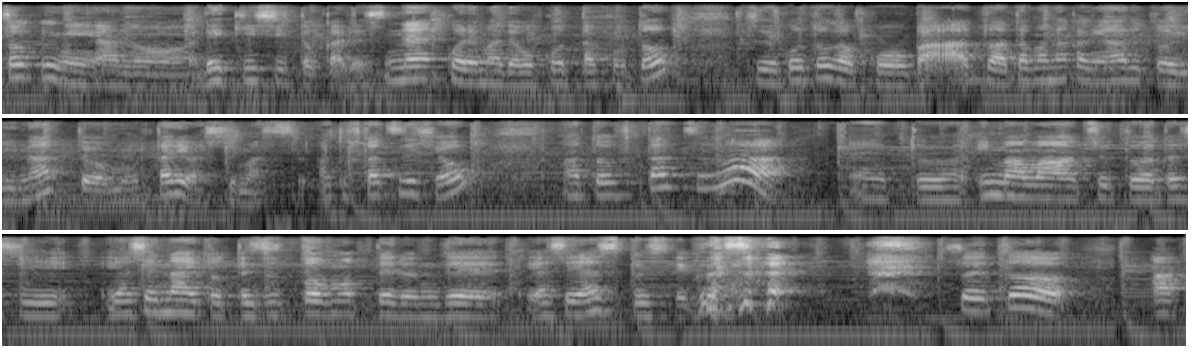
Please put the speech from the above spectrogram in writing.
特にあの歴史とかですねこれまで起こったことそういうことがこうバーッと頭の中にあるといいなって思ったりはします。あと2つでしょ？あと2つはえーと、今はちょっと私痩せないとってずっと思ってるんで痩せやすくしてください。それとあ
